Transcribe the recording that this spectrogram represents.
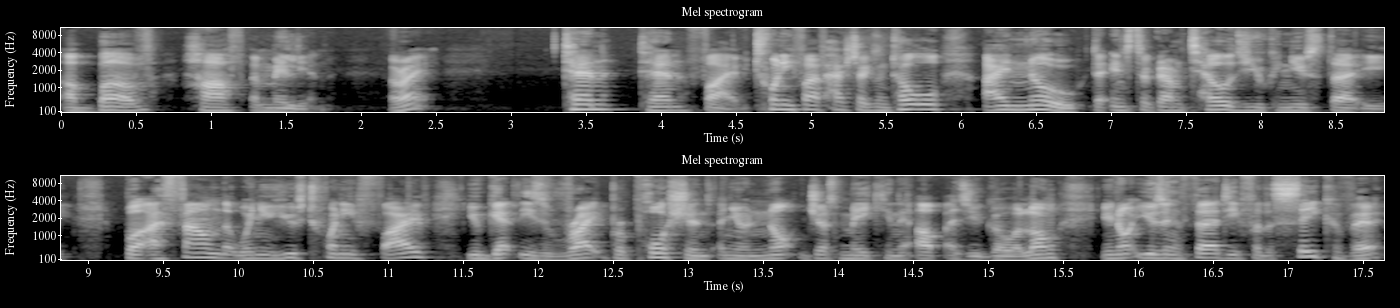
above half a million. All right, 10, 10, 5. 25 hashtags in total. I know that Instagram tells you you can use 30, but I found that when you use 25, you get these right proportions and you're not just making it up as you go along. You're not using 30 for the sake of it,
